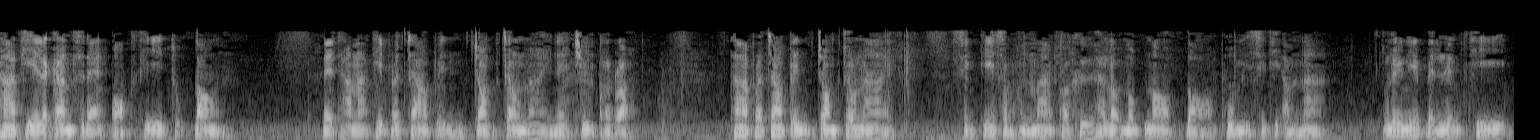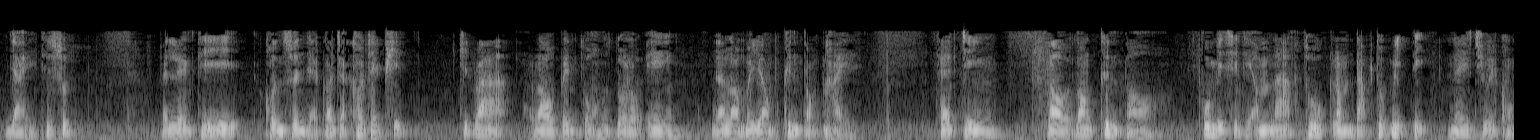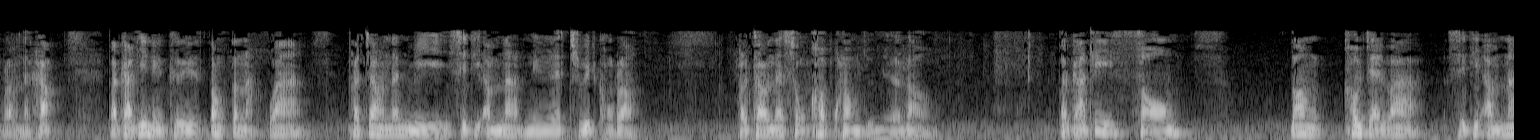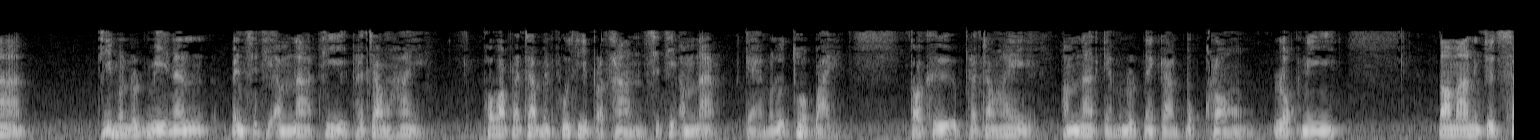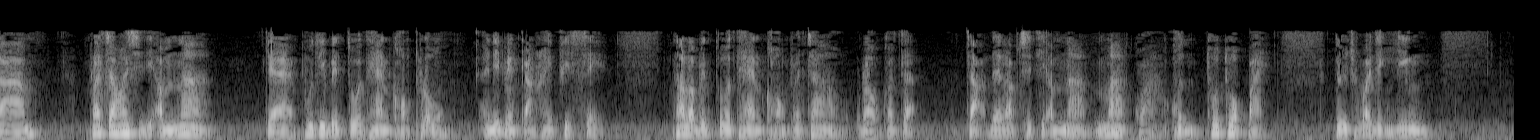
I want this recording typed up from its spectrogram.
ท่าทีและการแสดงออกที่ถูกต้อง ในฐานะที่พระเจ้าเป็นจอมเจ้านายในชีวิตของเรา ถ้าพระเจ้าเป็นจอมเจ้านาย สิ่งที่สำคัญมากก็คือให้เรานบนอบต่อผู้มีสิทธิอำนาจ เรื่องนี้เป็นเรื่องที่ใหญ่ที่สุด เป็นเรื่องที่คนส่วนใหญ่ก็จะเข้าใจผิด คิดว่าเราเป็นตัวของตัวเราเอง และเราไม่ยอมขึ้นต่อใคร แท้จริงเราต้องขึ้นต่อ ผู้มีสิทธิอำนาจทุกลำดับทุกมิติในชีวิตของเรานะครับ ประการที่หนึ่งคือต้องตระหนักว่าพระเจ้านั้นมีสิทธิอำนาจเหนือชีวิตของเรา พระเจ้านั้นทรงครอบครองอยู่เหนือเรา ประการที่สองต้องเข้าใจว่าสิทธิอำนาจที่มนุษย์มีนั้นเป็นสิทธิอำนาจที่พระเจ้าให้ เพราะว่าพระเจ้าเป็นผู้ที่ประทานสิทธิอำนาจแก่มนุษย์ทั่วไป ก็คือพระเจ้าให้ อำนาจแก่มนุษย์ในการปกครองโลกนี้ ต่อมา 1.3 พระเจ้าให้สิทธิอำนาจแก่ผู้ที่เป็นตัวแทนของพระองค์ อันนี้เป็นการให้พิเศษ ถ้าเราเป็นตัวแทนของพระเจ้า เราก็จะจะได้รับสิทธิอำนาจมากกว่าคนทั่ว ๆไป โดยเฉพาะอย่างยิ่ง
